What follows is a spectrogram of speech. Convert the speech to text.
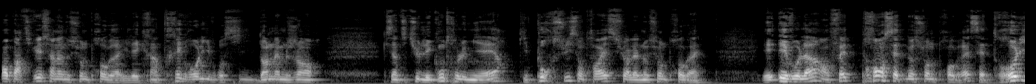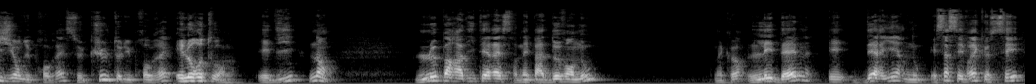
en particulier sur la notion de progrès. Il a écrit un très gros livre aussi dans le même genre, qui s'intitule Les Contre-Lumières, qui poursuit son travail sur la notion de progrès. Et Evola, en fait, prend cette notion de progrès, cette religion du progrès, ce culte du progrès, et le retourne. Et dit, non, le paradis terrestre n'est pas devant nous, d'accord L'Éden est derrière nous. Et ça, c'est vrai que c'est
